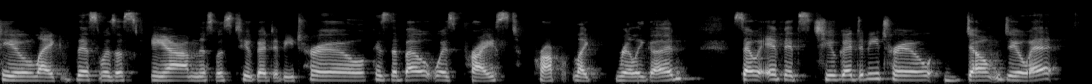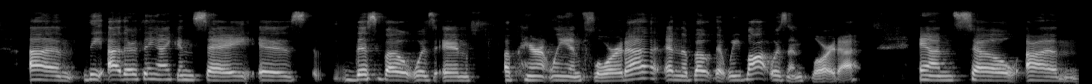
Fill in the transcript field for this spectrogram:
to like this was a scam this was too good to be true because the boat was priced proper like really good. So if it's too good to be true don't do it. Um, the other thing i can say is this boat was in apparently in florida and the boat that we bought was in florida and so um,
